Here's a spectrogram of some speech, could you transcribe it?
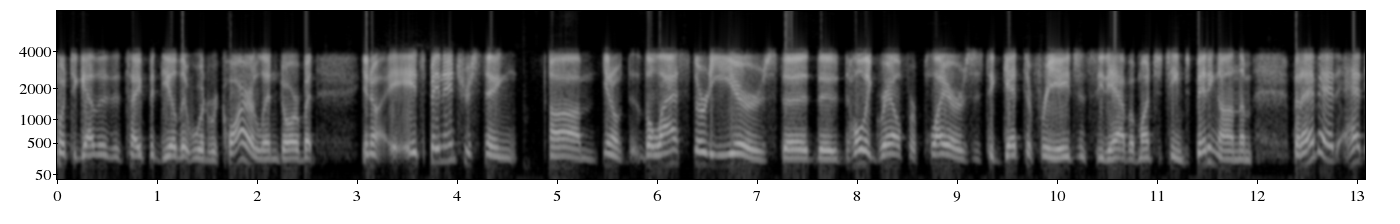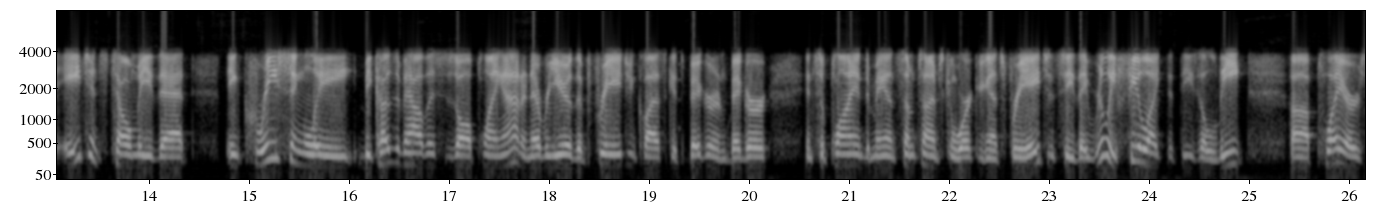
put together the type of deal that would require Lindor. But you know, it's been interesting. Um, you know, the last 30 years, the the holy grail for players is to get to free agency to have a bunch of teams bidding on them. But I've had had agents tell me that increasingly, because of how this is all playing out, and every year the free agent class gets bigger and bigger, and supply and demand sometimes can work against free agency. They really feel like that these elite uh, players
